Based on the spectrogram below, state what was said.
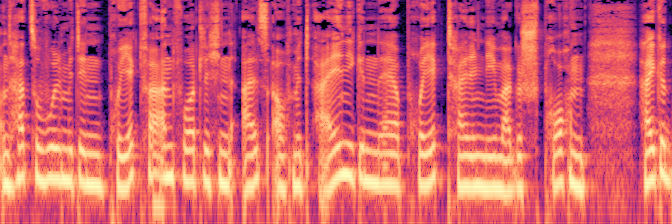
und hat sowohl mit den Projektverantwortlichen als auch mit einigen der Projektteilnehmer gesprochen. Heike,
